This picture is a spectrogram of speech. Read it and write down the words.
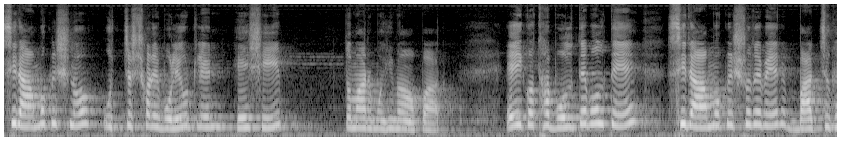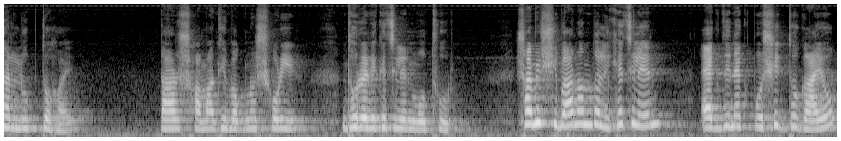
শ্রী রামকৃষ্ণ উচ্চস্বরে বলে উঠলেন, হে শিব তোমার মহিমা অপার। এই কথা বলতে বলতে শ্রী রামকৃষ্ণদেবের বাহ্যজ্ঞান লুপ্ত হয়। তার সমাধিমগ্ন শরীর ধরে রেখেছিলেন মথুর। স্বামী শিবানন্দ লিখেছিলেন, একদিন এক প্রসিদ্ধ গায়ক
